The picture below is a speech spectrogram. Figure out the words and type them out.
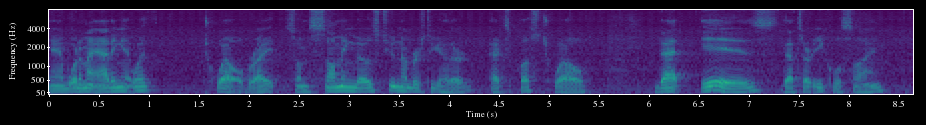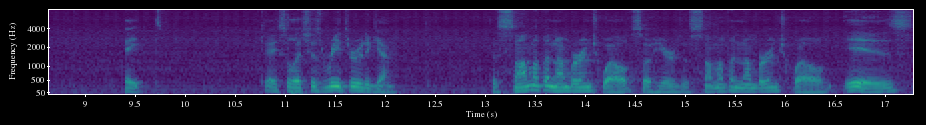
and what am I adding it with? 12, right? So I'm summing those two numbers together, x plus 12. That is, that's our equal sign, 8. Okay, so let's just read through it again. The sum of a number in 12, so here's the sum of a number in 12, is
